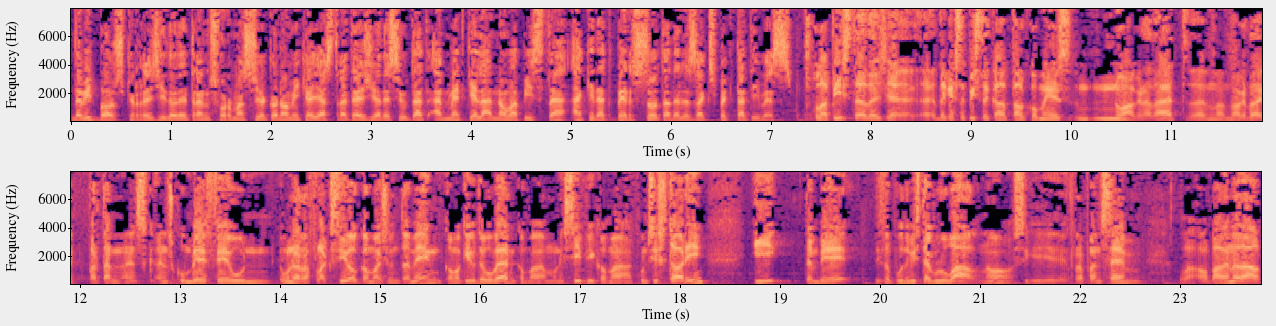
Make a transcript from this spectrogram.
David Bosch, regidor de Transformació Econòmica i Estratègia de Ciutat, admet que la nova pista ha quedat per sota de les expectatives. La pista d'aquesta pista que tal com és no ha agradat, eh, no, no ha agradat per tant ens, ens convé fer un, una reflexió com a Ajuntament, com a equip de govern, com a municipi, com a consistori i també des del punt de vista global, no? o sigui, repensem la, el pa de Nadal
